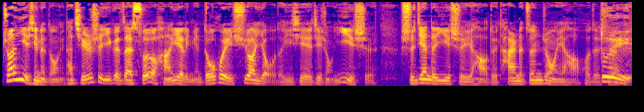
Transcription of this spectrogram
专业性的东西，它其实是一个在所有行业里面都会需要有的一些这种意识，时间的意识也好，对他人的尊重也好，或者是对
